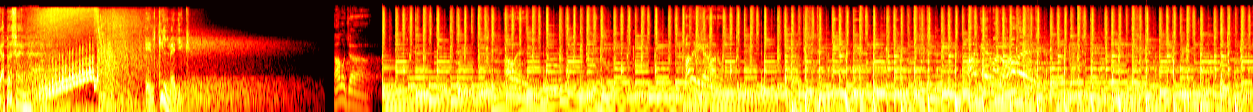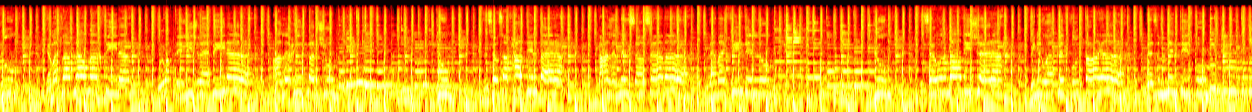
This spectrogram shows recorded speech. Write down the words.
Cap El Kilmelic. Vamos ya. البارح تعلم ننسى وسامح لا ما يفيد اللوم. يوم ننساو الماضي جرح بين الواقف والطايح لازم انت تقوم.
